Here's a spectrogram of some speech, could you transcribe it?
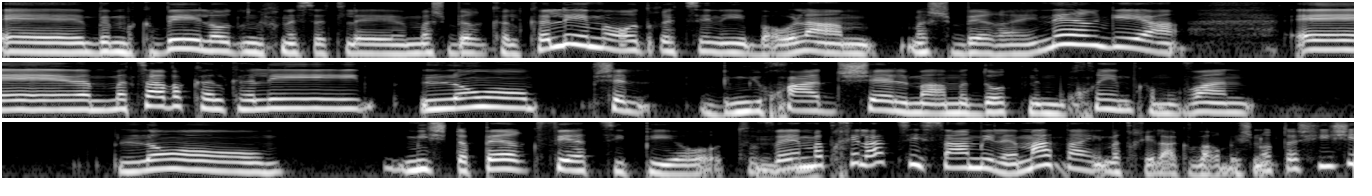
אה, במקביל, הודו נכנסת למשבר כלכלי מאוד רציני בעולם, משבר האנרגיה. אה, המצב הכלכלי לא של, במיוחד של מעמדות נמוכים, כמובן לא משתפר כפי הציפיות, mm-hmm. ומתחילה תסיסה מלמטה, היא מתחילה כבר בשנות ה-60,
